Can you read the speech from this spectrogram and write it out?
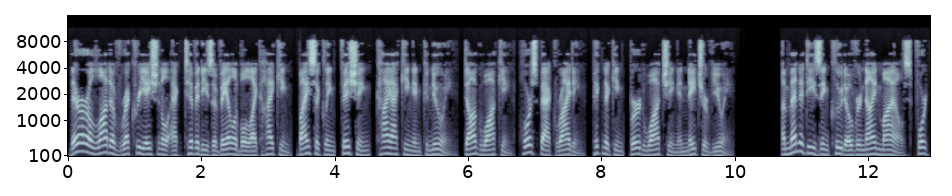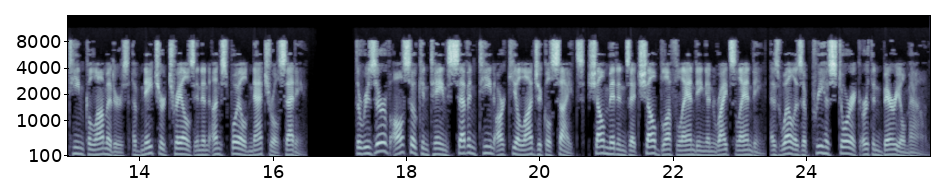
There are a lot of recreational activities available like hiking, bicycling, fishing, kayaking and canoeing, dog walking, horseback riding, picnicking, bird watching and nature viewing. Amenities include over 9 miles 14 kilometers of nature trails in an unspoiled natural setting. The reserve also contains 17 archaeological sites, shell middens at Shell Bluff Landing and Wrights Landing, as well as a prehistoric earthen burial mound.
